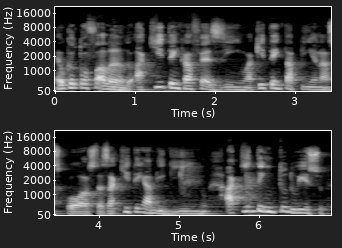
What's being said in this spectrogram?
é o que eu estou falando. Aqui tem cafezinho, aqui tem tapinha nas costas, aqui tem amiguinho, aqui tem tudo isso.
